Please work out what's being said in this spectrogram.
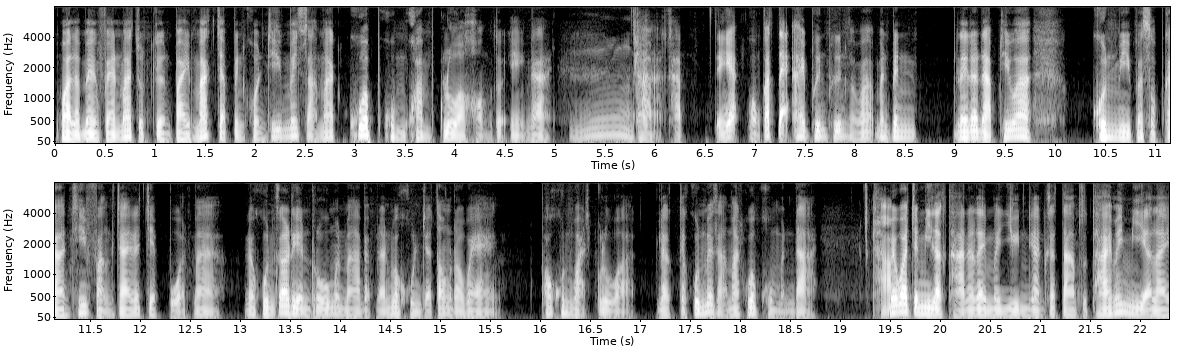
หวาดระแวงแฟนมากจนเกินไปมักจะเป็นคนที่ไม่สามารถควบคุมความกลัวของตัวเองได้อืมครับอ่าครับอย่างเงี้ยผมก็แตะให้พื้นๆก่อนว่ามันเป็นในระดับที่ว่าคุณมีประสบการณ์ที่ฝังใจและเจ็บปวดมาก แล้วคุณก็เรียนรู้มันมาแบบนั้นว่าคุณจะต้องระแวง เพราะคุณหวาดกลัว แล้วแต่คุณไม่สามารถควบคุมมันได้ครับ ไม่ว่าจะมีหลักฐานอะไรมายืนยันก็ตามสุดท้ายไม่มีอะไร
